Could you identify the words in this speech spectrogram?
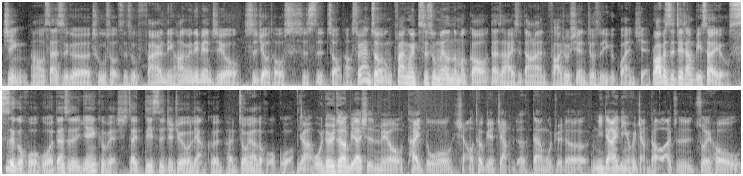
进，然后三十个出手次数，反而领航员那边只有十九投十四中啊。虽然总犯规次数没有。没有那么高，但是还是当然罚球线就是一个关键。Robinson 这场比赛有四个火锅，但是 Yankovich 在第四节就有两颗很重要的火锅。呀，我对于这场比赛其实没有太多想要特别讲的，但我觉得你等下一定也会讲到啦，就是最后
